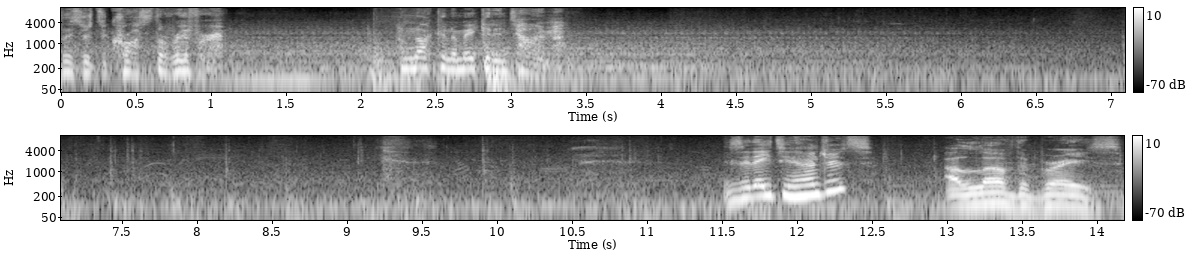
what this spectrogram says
Lizards across the river. I'm not gonna make it in time. Is it 1800s? I love the braids.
